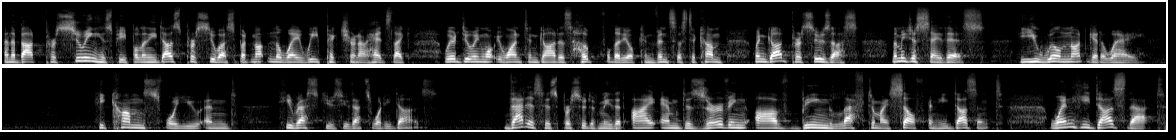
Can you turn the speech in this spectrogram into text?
and about pursuing his people, and he does pursue us, but not in the way we picture in our heads, like we're doing what we want and God is hopeful that he'll convince us to come. When God pursues us, let me just say this you will not get away. He comes for you and he rescues you. That's what he does. That is his pursuit of me, that I am deserving of being left to myself, and he doesn't. When he does that,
